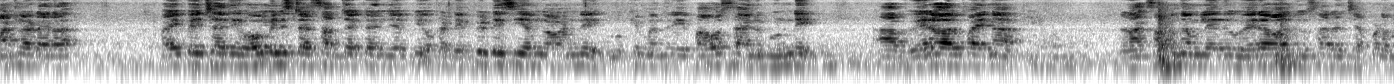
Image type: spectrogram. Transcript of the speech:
మాట్లాడారా? పైపెచ్చి అది హోమ్ మినిస్టర్ సబ్జెక్ట్ అని చెప్పి ఒక డిప్యూటీ సీఎంగా ఉండి ముఖ్యమంత్రి పవర్స్ ఆయనకు ఉండి ఆ వేరే వాళ్ళ పైన నాకు సంబంధం లేదు వేరే వాళ్ళు చూసారని చెప్పడం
